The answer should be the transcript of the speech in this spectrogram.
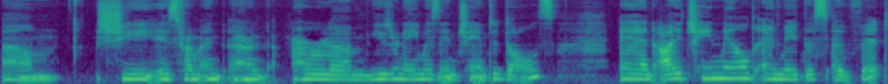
Um, she is from, her, her um, username is Enchanted Dolls. And I chainmailed and made this outfit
